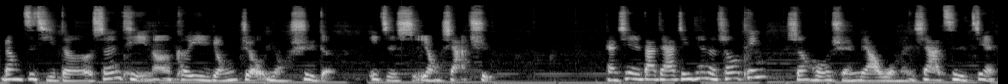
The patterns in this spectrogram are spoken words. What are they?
让自己的身体呢可以永久永续的一直使用下去。感谢大家今天的收听，生活玄聊，我们下次见。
